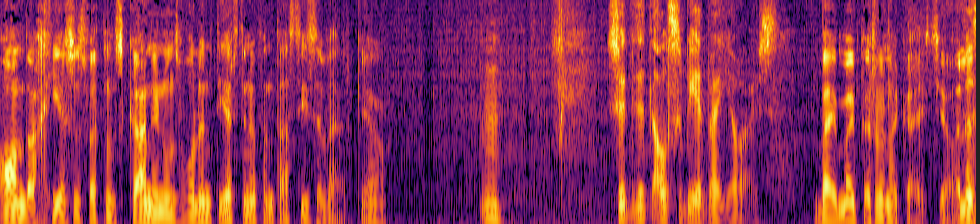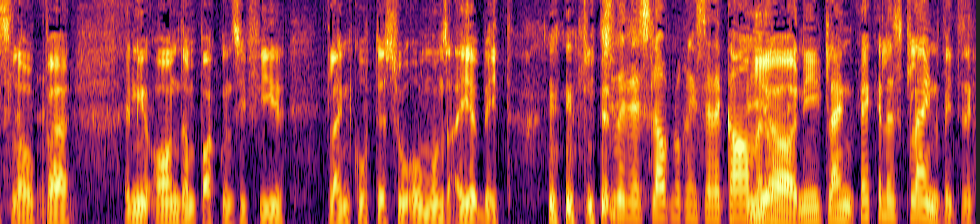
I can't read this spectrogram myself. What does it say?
aandag gee soos wat ons kan en ons volonteërs doen 'n fantastiese werk, ja. So dit als gebeur by jou huis. By my persoonlike huis, ja. Hulle slaap uh, in die aand dan pak ons die vier klein kotte so om ons eie bed. So hulle slaap nog in dieselfde kamer. ja, ook. nee, klein, kyk hulle is klein, weet ek,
